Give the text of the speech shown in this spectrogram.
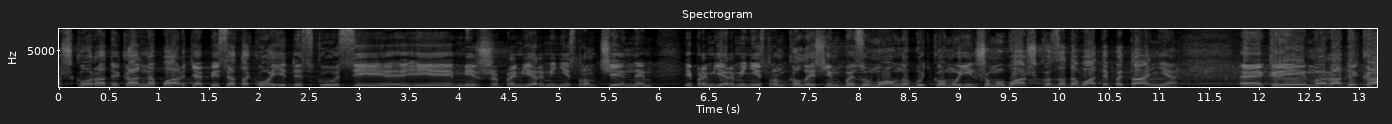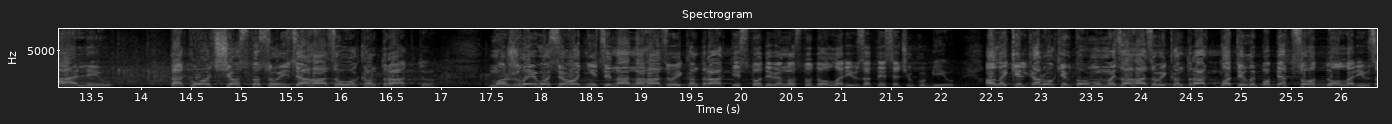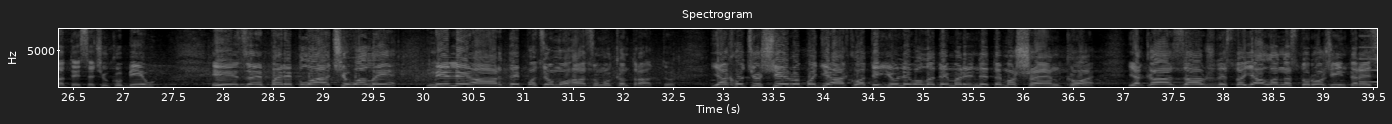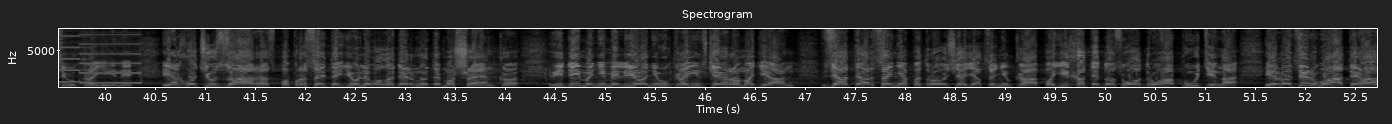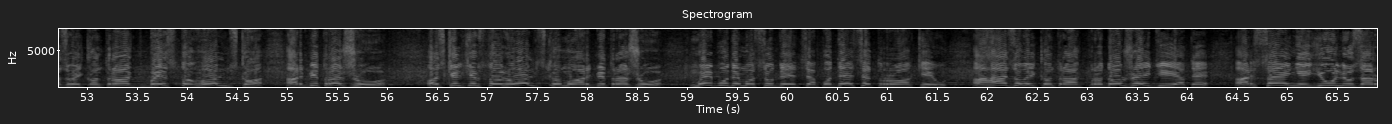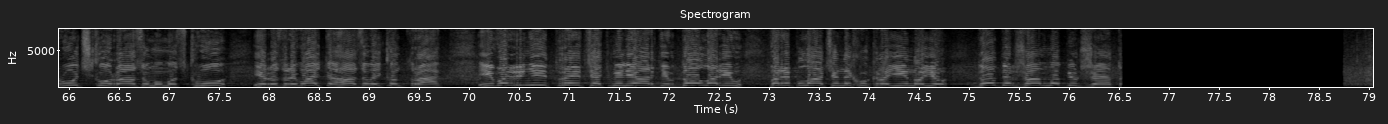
Ляшко Радикальна партія після такої дискусії між Прем'єр-міністром чинним і Прем'єр-міністром колишнім, безумовно, будь-кому іншому важко задавати питання, е, крім радикалів. Так от, що стосується газового контракту. Можливо, сьогодні ціна на газовий контракт і 190 доларів за тисячу кубів. Але кілька років тому ми за газовий контракт платили по 500 доларів за тисячу кубів і переплачували мільярди по цьому газовому контракту. Я хочу щиро подякувати Юлії Володимирівні Тимошенко, яка завжди стояла на сторожі інтересів України. Я хочу зараз попросити Юлію Володимирівну Тимошенко від імені мільйонів українських громадян взяти Арсенія Петровича Яценюка, поїхати до свого друга Путіна і розірвати газовий контракт без стокгольмського арбітражу. Оскільки в стокгольмському арбітражу ми будемо судитися по 10 років, а газовий контракт продовжує діяти. Арсеній, Юлю за ручку разом у Москву і розривайте газовий контракт. І верніть 30 мільярдів доларів, переплачених Україною, до державного бюджету.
